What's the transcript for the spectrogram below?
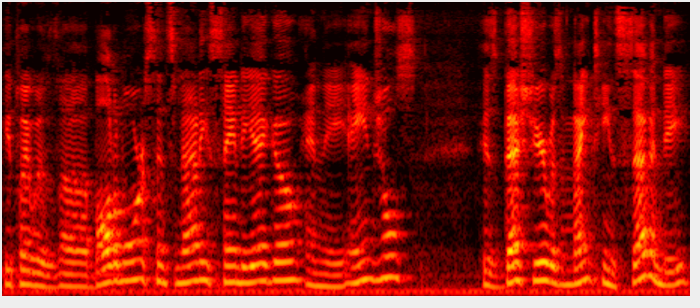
He played with uh, Baltimore, Cincinnati, San Diego, and the Angels. His best year was in 1970,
